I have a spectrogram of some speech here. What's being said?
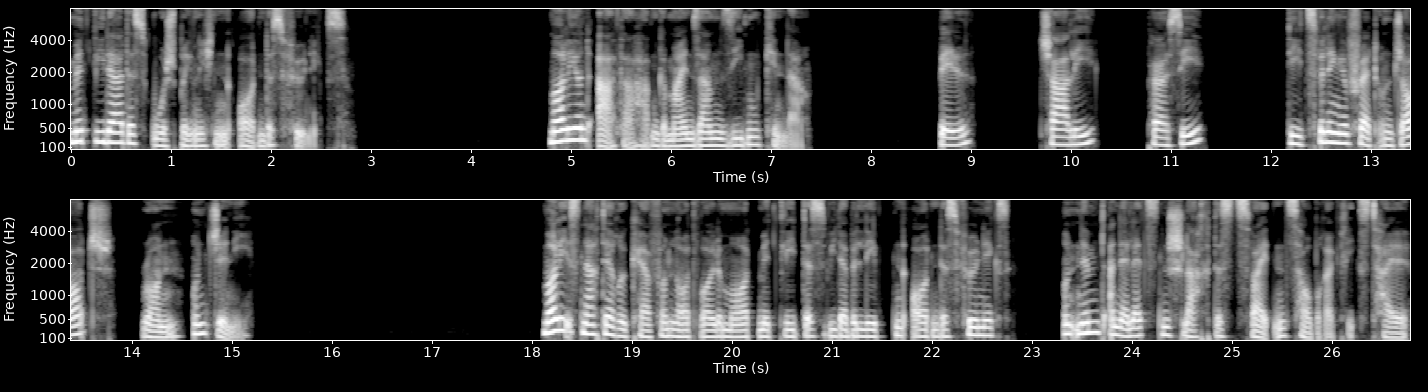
Mitglieder des ursprünglichen Orden des Phönix. Molly und Arthur haben gemeinsam sieben Kinder. Bill, Charlie, Percy, die Zwillinge Fred und George, Ron und Ginny. Molly ist nach der Rückkehr von Lord Voldemort Mitglied des wiederbelebten Orden des Phönix und nimmt an der letzten Schlacht des Zweiten Zaubererkriegs teil,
